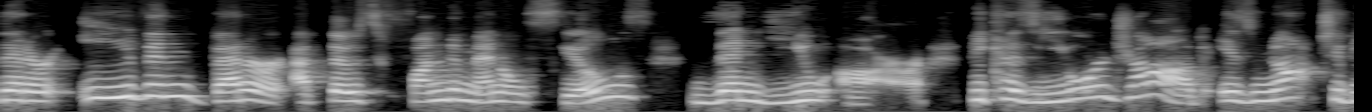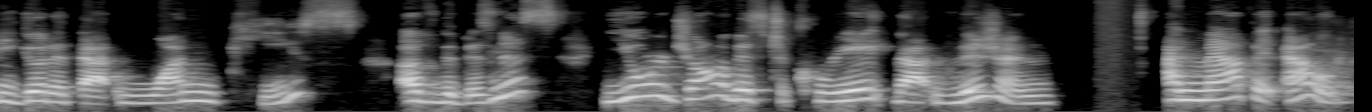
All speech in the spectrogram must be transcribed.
that are even better at those fundamental skills than you are. Because your job is not to be good at that one piece of the business. Your job is to create that vision and map it out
